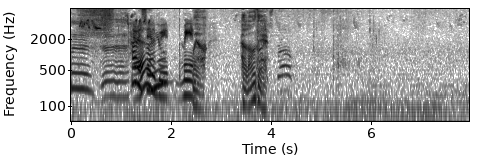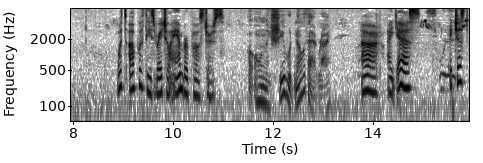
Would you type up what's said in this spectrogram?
Mm-hmm. Howdy, That would Samuel. be mean. Well, hello there. What's up with these Rachel Amber posters? Only she would know that, right? Uh, I guess. It just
